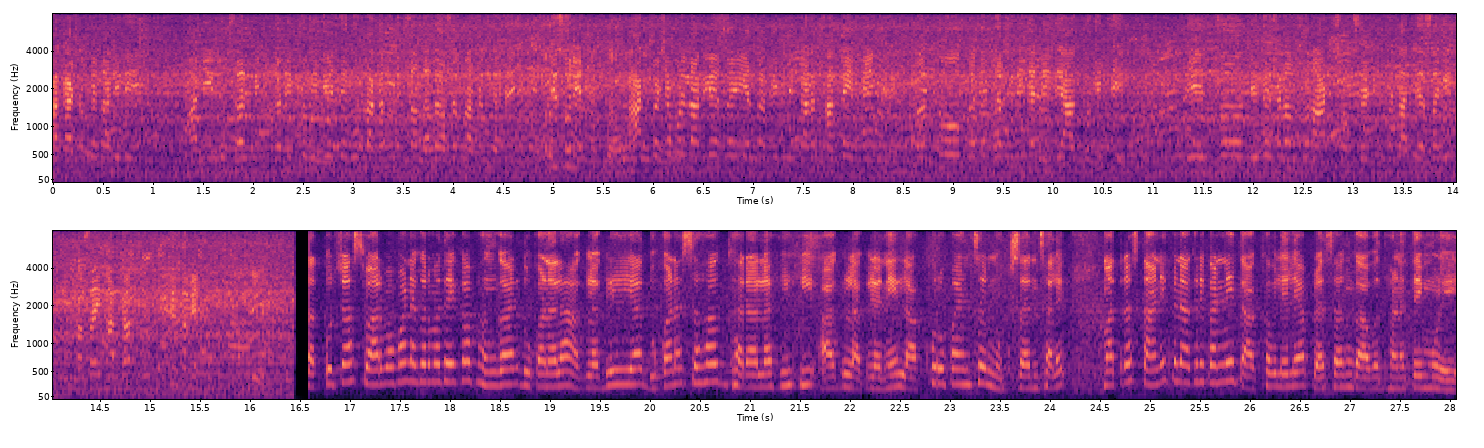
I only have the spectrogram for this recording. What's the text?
आग आटोक्यात आलेली आहे. आणि नुकसान मी- कमीत कमी दीड ते दोन लाखाचं नुकसान झालं असं प्राथमिक करते दिसून येतं. आग कशामुळे लागली असं याचं निश्चित कारण सांगता येत नाही. परंतु प्रथम दर्शनी ज्यांनी जी आग बघितली. त्यांचं निर्देशनानुसार आग शॉक सर्टिफिकेट लागली असावी असा एक अंदाज दिसून येतो सातपूरच्या स्वारबाबा नगरमध्ये एका भंगार दुकानाला आग लागली. या दुकानासह घरालाही ही आग लागल्याने लाखो रुपयांचं नुकसान झाले. मात्र स्थानिक नागरिकांनी दाखवलेल्या प्रसंगावधानतेमुळे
